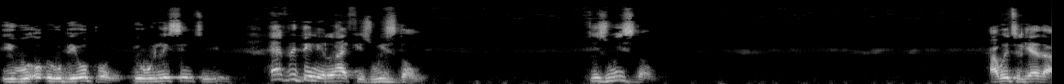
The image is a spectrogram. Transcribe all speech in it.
he will, he will be open. He will listen to you. Everything in life is wisdom. Is wisdom. Are we together?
